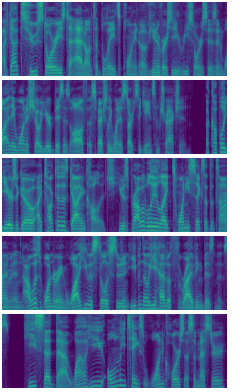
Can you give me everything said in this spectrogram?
I've got two stories to add on to Blade's point of university resources and why they want to show your business off, especially when it starts to gain some traction. A couple years ago, I talked to this guy in college. He was probably like 26 at the time, and I was wondering why he was still a student even though he had a thriving business. He said that while he only takes one course a semester,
